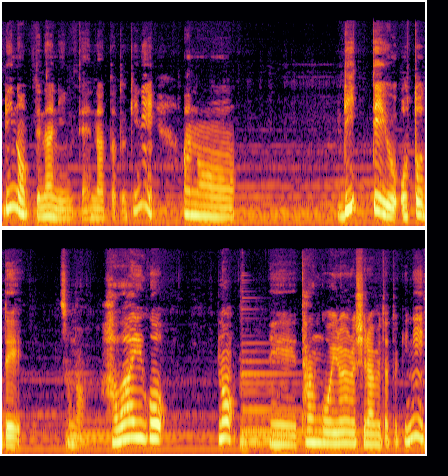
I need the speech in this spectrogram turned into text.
リノって何みたいになった時に、あのリっていう音で、その、ハワイ語の、えー、単語をいろいろ調べた時に、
